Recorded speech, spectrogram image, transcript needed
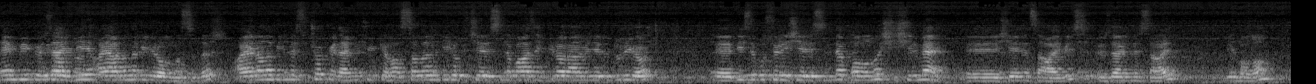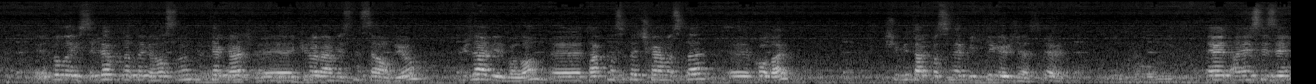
En büyük özelliği ayarlanabilir olmasıdır. Ayarlanabilmesi çok önemli çünkü hastaların bir yıl içerisinde bazen kilo vermeleri duruyor. Ee, biz de bu süre içerisinde balonu şişirme e, şeyine sahibiz, özelliğine sahip bir balon. E, Dolayısıyla bu da tabii hastanın tekrar e, kilo vermesini sağlıyor. Güzel bir balon. E, takması da çıkarması da e, kolay. Şimdi takmasını hep birlikte göreceğiz. Evet. Evet anestezi.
